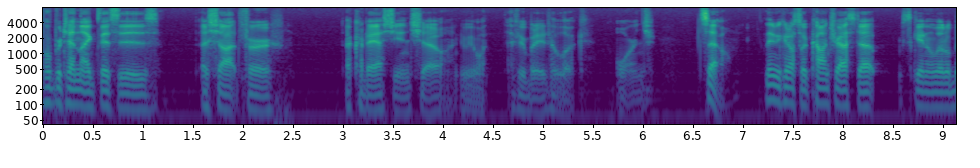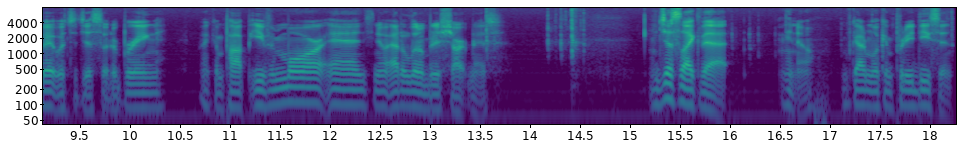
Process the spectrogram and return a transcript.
We'll pretend like this is a shot for a Kardashian show. and We want everybody to look orange. So then we can also contrast up skin a little bit, which is just sort of bring, make him pop even more and, you know, add a little bit of sharpness. And just like that, you know, we've got him looking pretty decent.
